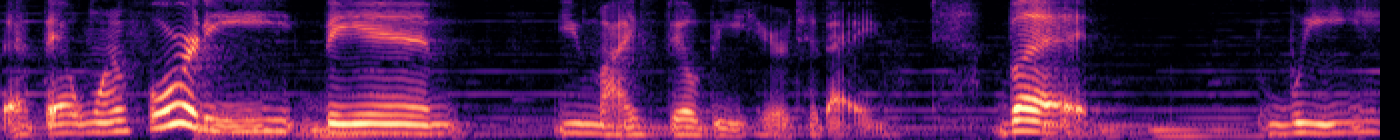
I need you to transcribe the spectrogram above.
at that 140 then you might still be here today. But we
